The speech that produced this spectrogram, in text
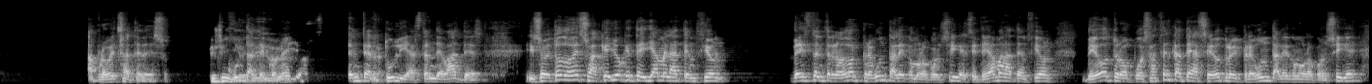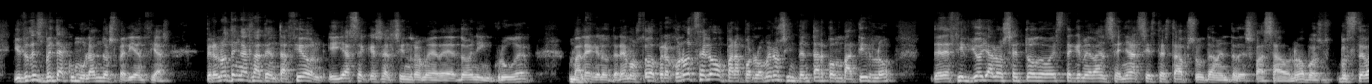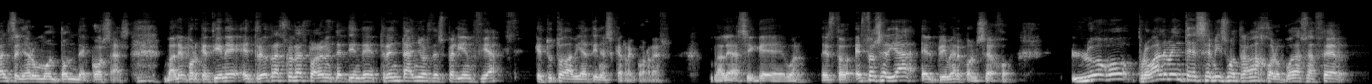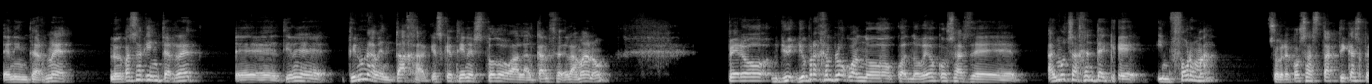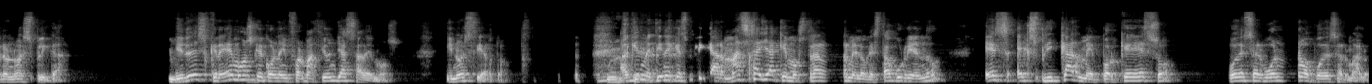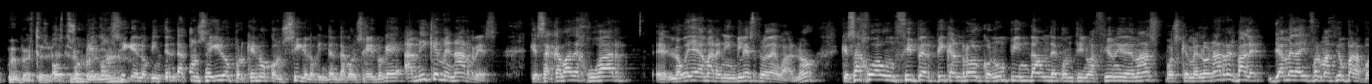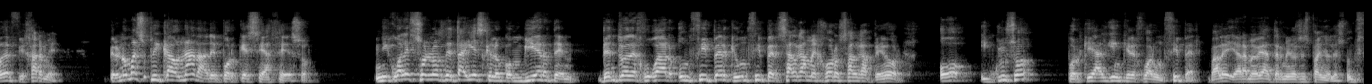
Aprovechate de eso. Júntate con ellos en tertulias, en debates. Y sobre todo eso, aquello que te llame la atención de este entrenador, pregúntale cómo lo consigue. Si te llama la atención de otro, pues acércate a ese otro y pregúntale cómo lo consigue. Y entonces vete acumulando experiencias. Pero no tengas la tentación, y ya sé que es el síndrome de Dunning-Kruger, ¿vale? Mm. Que lo tenemos todo, pero conócelo para por lo menos intentar combatirlo, de decir, yo ya lo sé todo, este que me va a enseñar si este está absolutamente desfasado, ¿no? Pues, pues te va a enseñar un montón de cosas, ¿vale? Porque tiene, entre otras cosas, probablemente tiene 30 años de experiencia que tú todavía tienes que recorrer, ¿vale? Así que, bueno, esto, esto sería el primer consejo. Luego, probablemente ese mismo trabajo lo puedas hacer en Internet. Lo que pasa es que Internet eh, tiene, tiene una ventaja, que es que tienes todo al alcance de la mano. Pero yo, por ejemplo, cuando, cuando veo cosas de... Hay mucha gente que informa sobre cosas tácticas, pero no explica. Y entonces creemos que con la información ya sabemos. Y no es cierto. Alguien me tiene que explicar, más allá que mostrarme lo que está ocurriendo, es explicarme por qué eso puede ser bueno o puede ser malo. o por qué consigue lo que intenta conseguir o por qué no consigue lo que intenta conseguir. Porque a mí que me narres que se acaba de jugar, eh, lo voy a llamar en inglés, pero da igual, ¿no? Que se ha jugado un zipper pick and roll con un pin down de continuación y demás, pues que me lo narres, vale, ya me da información para poder fijarme. Pero no me ha explicado nada de por qué se hace eso. Ni cuáles son los detalles que lo convierten dentro de jugar un zipper, que un zipper salga mejor o salga peor. O incluso por qué alguien quiere jugar un zipper, ¿vale? Y ahora me voy a términos españoles. Un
